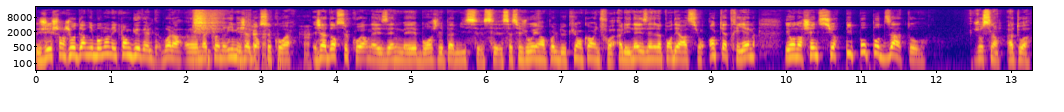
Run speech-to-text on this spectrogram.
J'ai changé au dernier moment avec Langeveld. Voilà, euh, ma connerie, mais j'adore ce coureur. J'adore ce coureur, Naesen, mais bon, je l'ai pas mis. c'est- c'est- ça s'est joué un poil de cul encore une fois. Allez, Naesen, la pondération en quatrième. Et on enchaîne sur Pippo Pozzato. Jocelyn, à toi.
